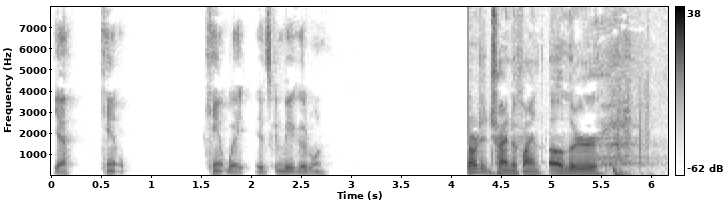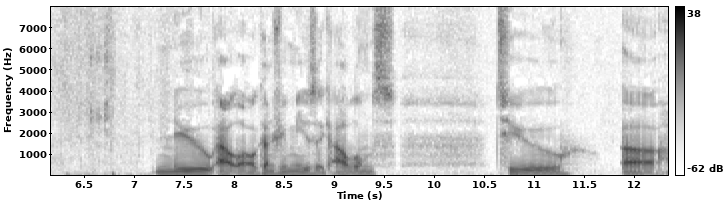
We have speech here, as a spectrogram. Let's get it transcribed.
yeah, can't can't wait. It's gonna be a good one. Started trying to find other new outlaw country music albums to uh,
